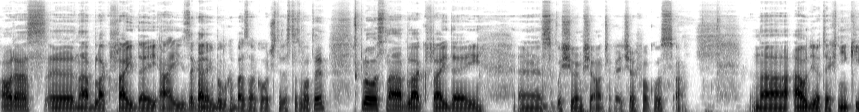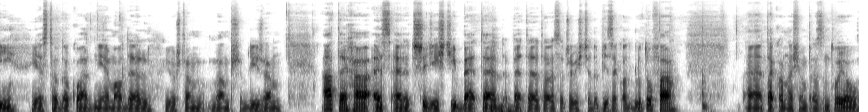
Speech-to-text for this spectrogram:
Oraz y, na Black Friday, a i zegarek był chyba za około 400 zł. Plus na Black Friday y, skusiłem się, o czekajcie, fokus, o. Na audiotechniki jest to dokładnie model, już tam Wam przybliżam, ATH SR30BT. BT to jest oczywiście dopisek od Bluetootha. E, Tak one się prezentują.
